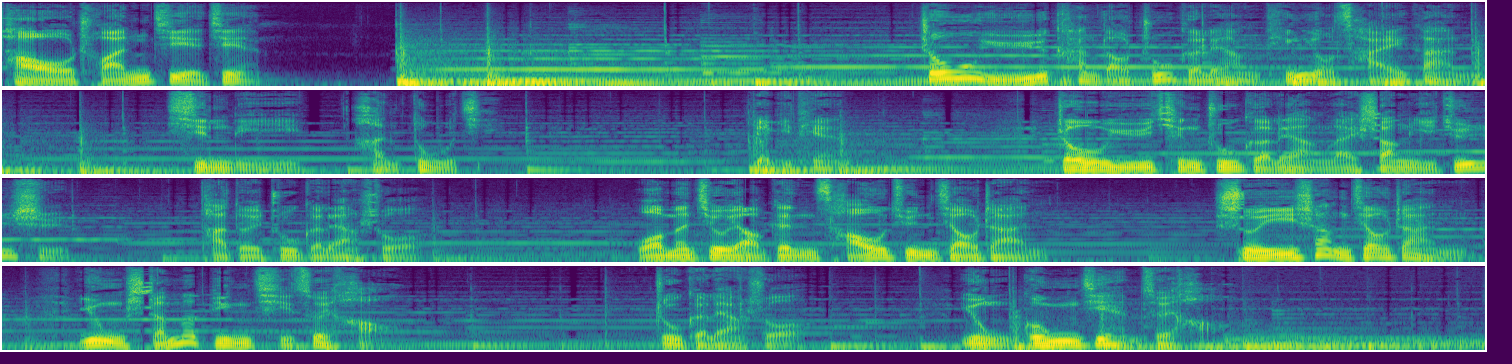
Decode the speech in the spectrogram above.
草船借箭。周瑜看到诸葛亮挺有才干，心里很妒忌。有一天，周瑜请诸葛亮来商议军事，他对诸葛亮说：“我们就要跟曹军交战，水上交战，用什么兵器最好？”诸葛亮说：“用弓箭最好。”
